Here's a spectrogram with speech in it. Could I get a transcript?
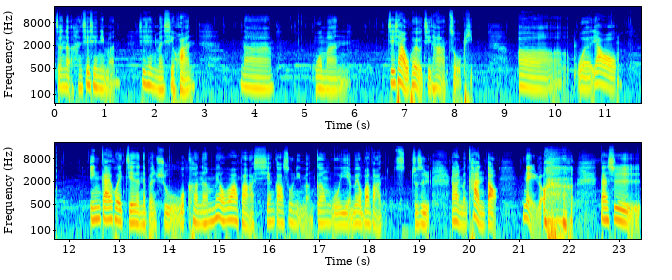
真的很谢谢你们，谢谢你们喜欢。那我们接下来我会有其他的作品。呃，我要应该会接的那本书，我可能没有办法先告诉你们，跟我也没有办法就是让你们看到内容，但是，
